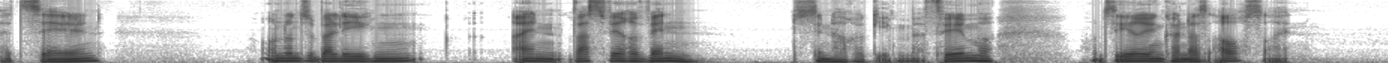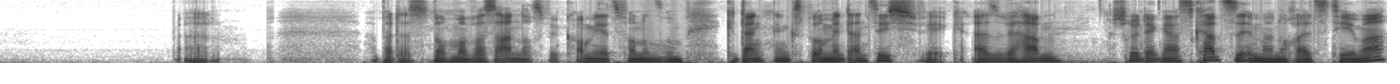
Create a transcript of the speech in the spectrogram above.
erzählen und uns überlegen, ein Was wäre wenn Szenario geben. Filme und Serien können das auch sein. Aber das ist nochmal was anderes. Wir kommen jetzt von unserem Gedankenexperiment an sich weg. Also wir haben Schrödingers Katze immer noch als Thema.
